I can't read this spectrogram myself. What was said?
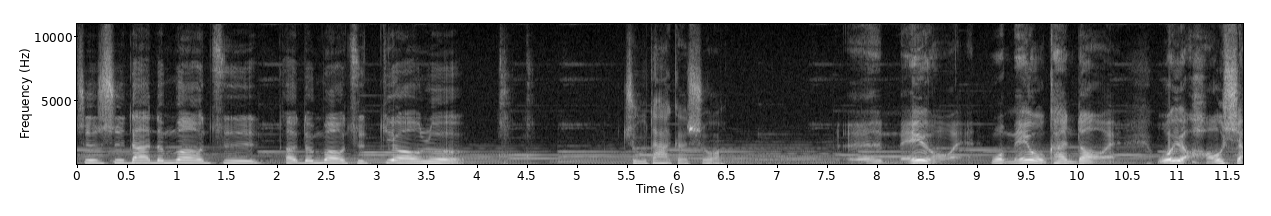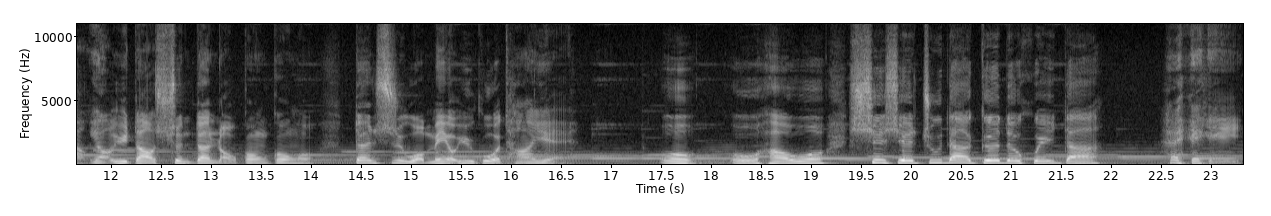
这是他的帽子，他的帽子掉了。猪大哥说：“呃，没有哎，我没有看到哎。”我也好想要遇到圣诞老公公哦，但是我没有遇过他耶。哦哦，好哦，谢谢猪大哥的回答。嘿嘿嘿，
